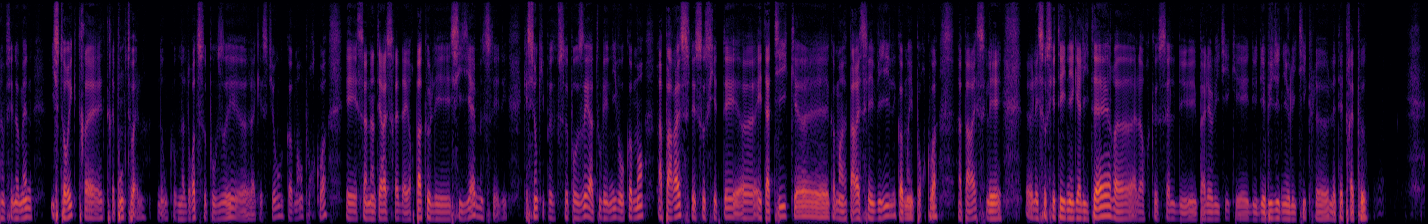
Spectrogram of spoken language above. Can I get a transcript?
phénomène historique très, très ponctuel. Donc on a le droit de se poser euh, la question comment, pourquoi. Et ça n'intéresserait d'ailleurs pas que les sixièmes, c'est des questions qui peuvent se poser à tous les niveaux. Comment apparaissent les sociétés euh, étatiques, euh, comment apparaissent les villes, comment et pourquoi apparaissent les, sociétés inégalitaires, alors que celles du paléolithique et du début du néolithique l'étaient très peu.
